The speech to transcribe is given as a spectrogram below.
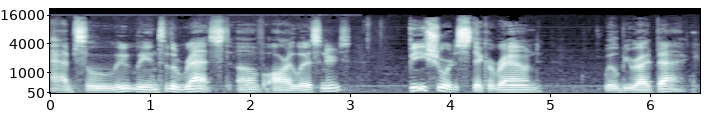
Absolutely. And to the rest of our listeners, be sure to stick around. We'll be right back.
